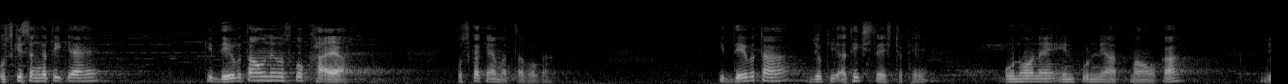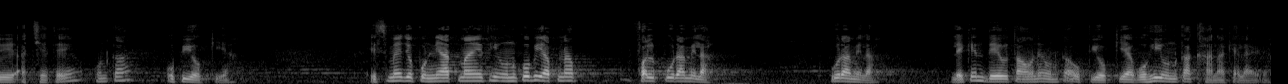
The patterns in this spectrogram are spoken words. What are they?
उसकी संगति क्या है? कि देवताओं ने उसको खाया, उसका क्या मतलब होगा? कि देवता जो कि अधिक श्रेष्ठ थे, उन्होंने इन पुण्यात्माओं का जो ये अच्छे थे, उनका उपयोग किया। इसमें जो पुण्यात्माएँ थी, उनको भी अपना फल पूरा मिला पूरा मिला। लेकिन देवताओं ने उनका उपयोग किया वही उनका खाना कहलाएगा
